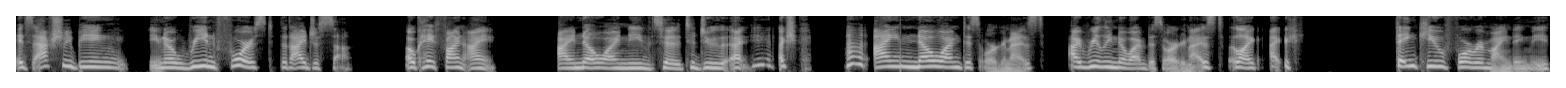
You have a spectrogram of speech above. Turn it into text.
it's actually being, you know, reinforced that I just suck. Okay, fine. I, I know I need to, to do that. I, I know I'm disorganized. I really know I'm disorganized. Like, I, thank you for reminding me.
